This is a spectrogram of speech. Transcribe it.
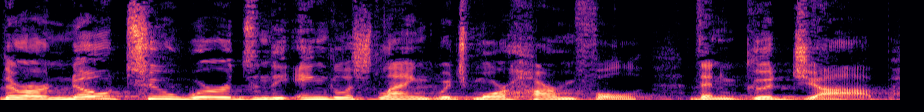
There are no two words in the English language more harmful than good job.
